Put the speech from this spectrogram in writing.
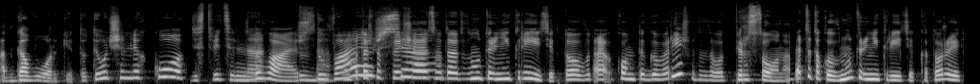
отговорки, то ты очень легко действительно сдуваешься. сдуваешься. Ну, потому что включается вот этот внутренний критик. То, вот, о ком ты говоришь, вот эта вот персона, это такой внутренний критик, который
